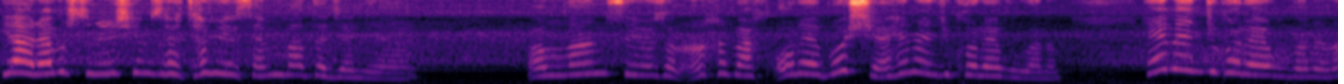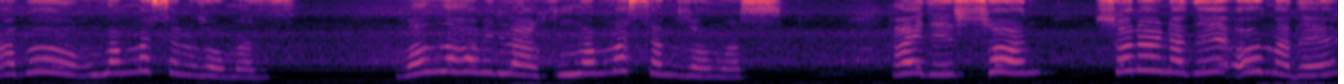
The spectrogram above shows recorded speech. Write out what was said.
Ya Robertson hiç kimse atamıyor sen mi atacaksın ya? Allah'ını seviyorsan. Aha bak oraya boş ya. Hemencik oraya kullanın. Hemencik oraya kullanın. Abo kullanmazsanız olmaz. Vallahi billahi kullanmazsanız olmaz. Haydi son. Son oynadı. Olmadı.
